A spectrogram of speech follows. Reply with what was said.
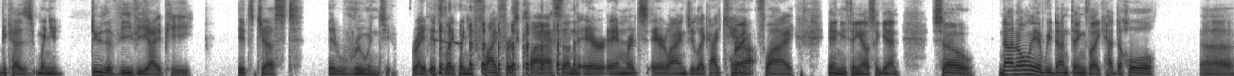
because when you do the vvip it's just it ruins you right? It's like when you fly first class on the Air Emirates Airlines, you're like, I cannot right. fly anything else again. So not only have we done things like had the whole uh,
